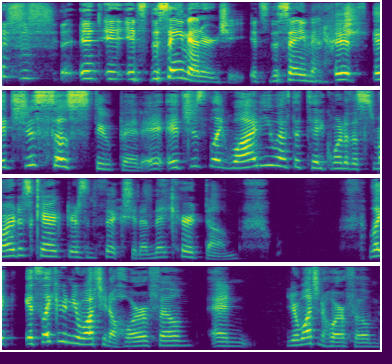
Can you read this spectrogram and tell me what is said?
It, it it's the same energy. It's the same energy. It's it's just so stupid. It, it's just like why do you have to take one of the smartest characters in fiction and make her dumb? Like it's like when you're watching a horror film and you're watching a horror film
